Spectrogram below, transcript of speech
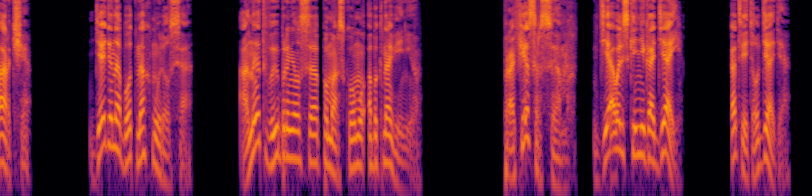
Арчи. Дядя Набот нахмурился. Аннет выбронился по морскому обыкновению. «Профессор Сэм, дьявольский негодяй!» — ответил дядя.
